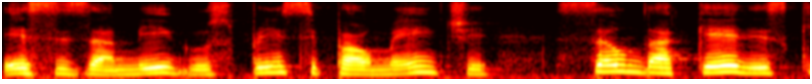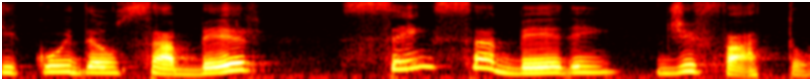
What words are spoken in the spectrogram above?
Esses amigos, principalmente, são daqueles que cuidam saber sem saberem de fato.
